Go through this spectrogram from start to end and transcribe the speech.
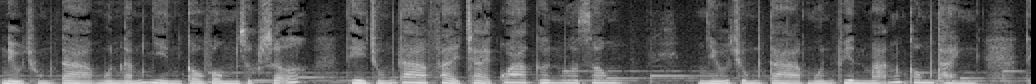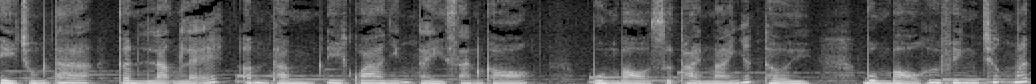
Nếu chúng ta muốn ngắm nhìn cầu vồng rực rỡ, thì chúng ta phải trải qua cơn mưa rông. Nếu chúng ta muốn viên mãn công thành, thì chúng ta cần lặng lẽ âm thầm đi qua những ngày gian khó buông bỏ sự thoải mái nhất thời, buông bỏ hư vinh trước mắt.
